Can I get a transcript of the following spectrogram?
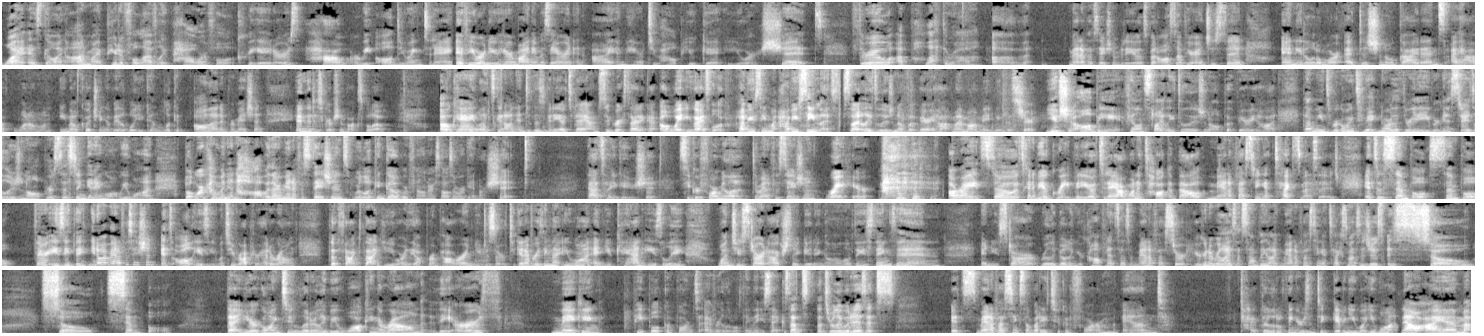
What is going on, my beautiful, lovely, powerful creators? How are we all doing today? If you are new here, my name is Erin, and I am here to help you get your shit through a plethora of manifestation videos. But also, if you're interested and need a little more additional guidance, I have one on one email coaching available. You can look at all that information in the description box below. Okay, let's get on into this video today. I'm super excited. Oh wait, you guys, look. Have you seen my, have you seen this? Slightly delusional but very hot. My mom made me this shirt. You should all be feeling slightly delusional but very hot. That means we're going to ignore the 3D. We're going to stay delusional, persist in getting what we want, but we're coming in hot with our manifestations. We're looking good. We're feeling ourselves and we're getting our shit. That's how you get your shit. Secret formula to manifestation right here. All right, so it's gonna be a great video today. I wanna talk about manifesting a text message. It's a simple, simple, very easy thing. You know what, manifestation? It's all easy once you wrap your head around the fact that you are the upper power and you deserve to get everything that you want and you can easily. Once you start actually getting all of these things in, and you start really building your confidence as a manifester, you're going to realize that something like manifesting a text messages is so so simple that you're going to literally be walking around the earth making people conform to every little thing that you say. Because that's that's really what it is. It's it's manifesting somebody to conform and type their little fingers into giving you what you want. Now i am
